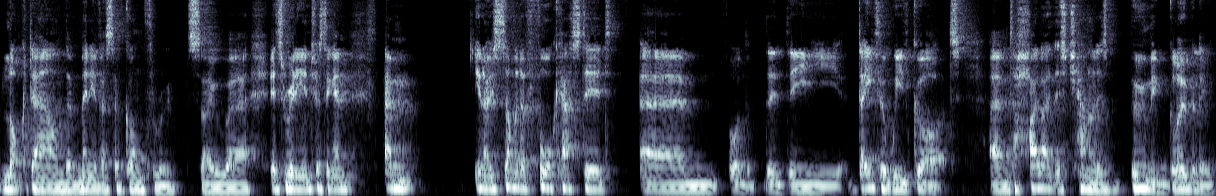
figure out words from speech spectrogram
lockdown that many of us have gone through. So uh, it's really interesting, and um, you know some of the forecasted um, or the, the, the, data we've got um, to highlight this channel is booming globally,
